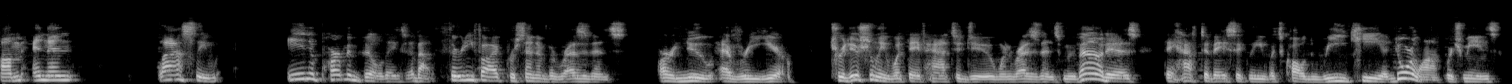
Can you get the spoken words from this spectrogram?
Um, and then lastly, in apartment buildings, about 35% of the residents are new every year. Traditionally, what they've had to do when residents move out is they have to basically what's called rekey a door lock, which means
